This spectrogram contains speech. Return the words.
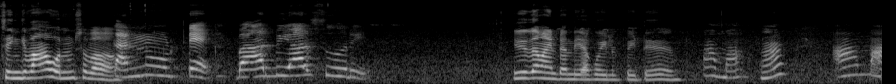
சரி. இங்கே வா ஒரு நிமிஷம் வா. கண்ணு விட்டே பார்பியார் சூரி. இதுதான் வாங்கிட்டு வந்தியா கோயிலுக்கு போயிட்டு? ஆமா. ஆமா.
